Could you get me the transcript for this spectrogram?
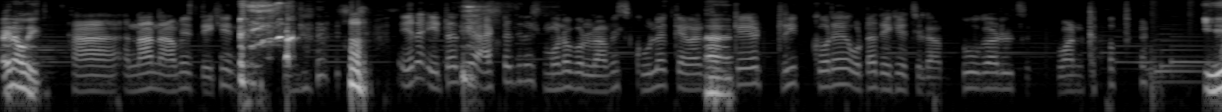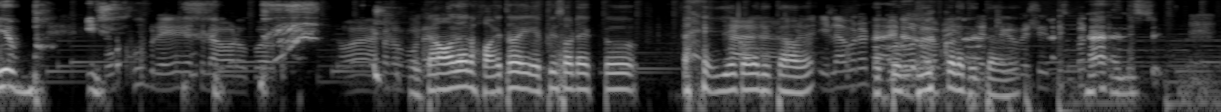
তাই না অভিক? হ্যাঁ না না আমি দেখিনি। এরা এটা দিয়ে একটা জিনিস মনে পড়ল আমি স্কুলে কে ট্রিক করে ওটা দেখিয়েছিলাম টু গার্লস ওয়ান কাপ খুব রেগে গেছিল আমার উপর। এটা আমাদের হয়তো এই এপিসোডে একটু ইয়ে করে দিতে হবে। ইলাবোরেট করে দিতে হবে। হ্যাঁ হ্যাঁ, নিশ্চয়ই। হ্যাঁ,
